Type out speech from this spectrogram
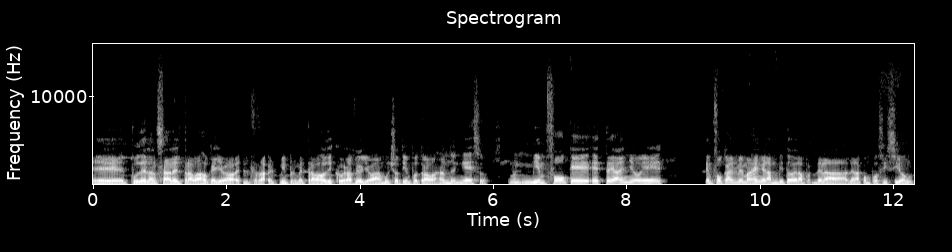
Eh, pude lanzar el trabajo que llevaba, mi primer trabajo discográfico, llevaba mucho tiempo trabajando en eso. Mi enfoque este año es enfocarme más en el ámbito de la, de la, de la composición.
